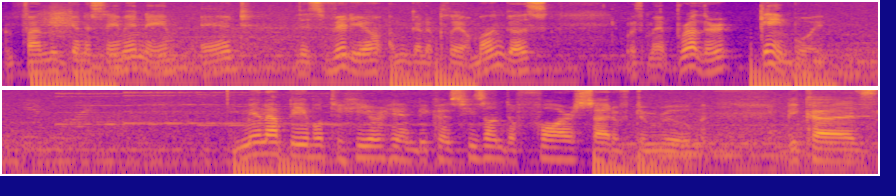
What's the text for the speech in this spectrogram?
I'm finally gonna say my name, and this video I'm gonna play Among Us with my brother, Game Boy. You may not be able to hear him because he's on the far side of the room. Because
